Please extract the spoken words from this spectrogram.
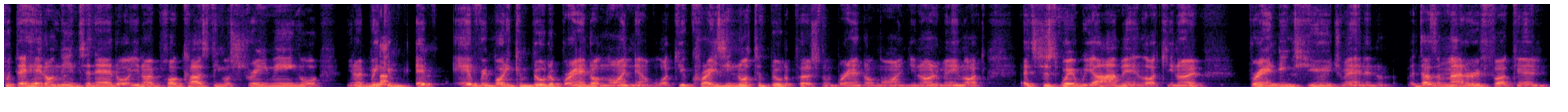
put their head on the internet or you know, podcasting or streaming or you know, we Nah. can. Ev- everybody can build a brand online now. Like you're crazy not to build a personal brand online. You know what I mean? Like it's just where we are, man. Like you know, branding's huge, man, and it doesn't matter if fucking.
